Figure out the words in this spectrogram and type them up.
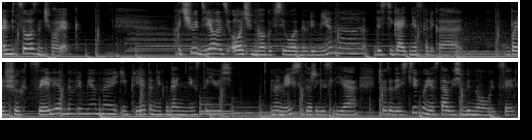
амбициозный человек. Хочу делать очень много всего одновременно, достигать несколько больших целей одновременно, и при этом никогда не остаюсь на месте, даже если я чего-то достигну, я ставлю себе новые цели.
